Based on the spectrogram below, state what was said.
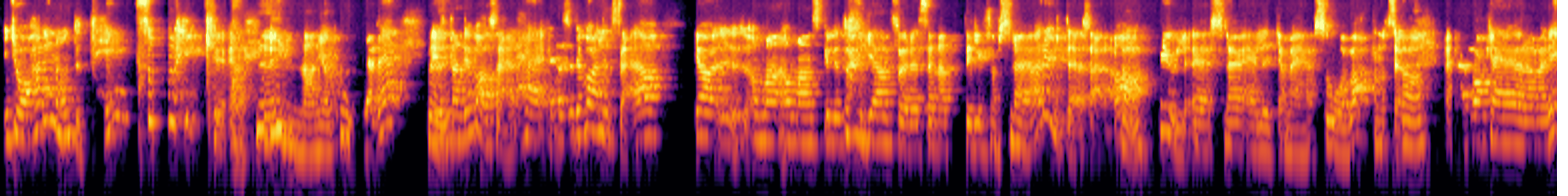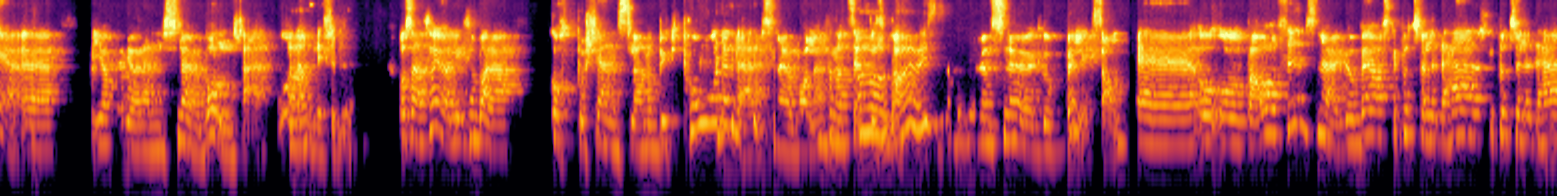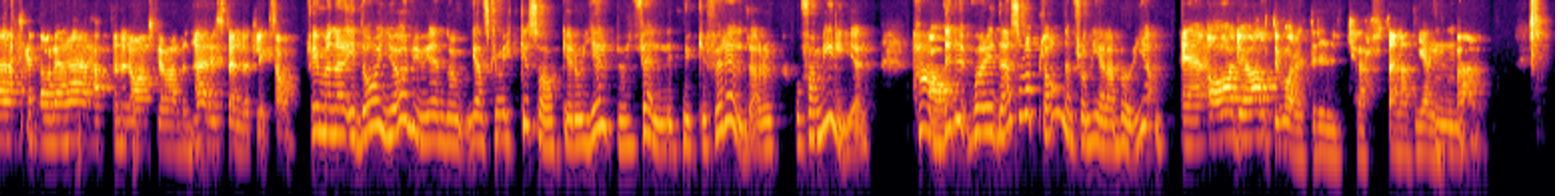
jag hade nog inte tänkt så mycket innan jag började. Nej. Utan det var så här, här alltså det var lite så här, ja, om, man, om man skulle ta jämförelsen att det liksom snöar ute, så här, ja, kul, eh, snö är lika med sova på något sätt. Ja. Eh, vad kan jag göra med det? Eh, jag gör en snöboll så här, åh Ja. den blir fin. Och sen så har jag liksom bara gått på känslan och byggt på den där snöbollen på något sätt. och så bara, Ja, en snögubbe liksom. Eh, och, och bara, åh fin snögubbe, jag ska putsa lite här, jag ska putsa lite här, jag ska inte ha den här hatten idag, jag ska ha den här istället liksom. För jag menar, idag gör du ju ändå ganska mycket saker och hjälper väldigt mycket föräldrar och familjer. Hade Ja. du, var det det som var planen från hela början? Eh, ja, det har alltid varit drivkraften att hjälpa.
